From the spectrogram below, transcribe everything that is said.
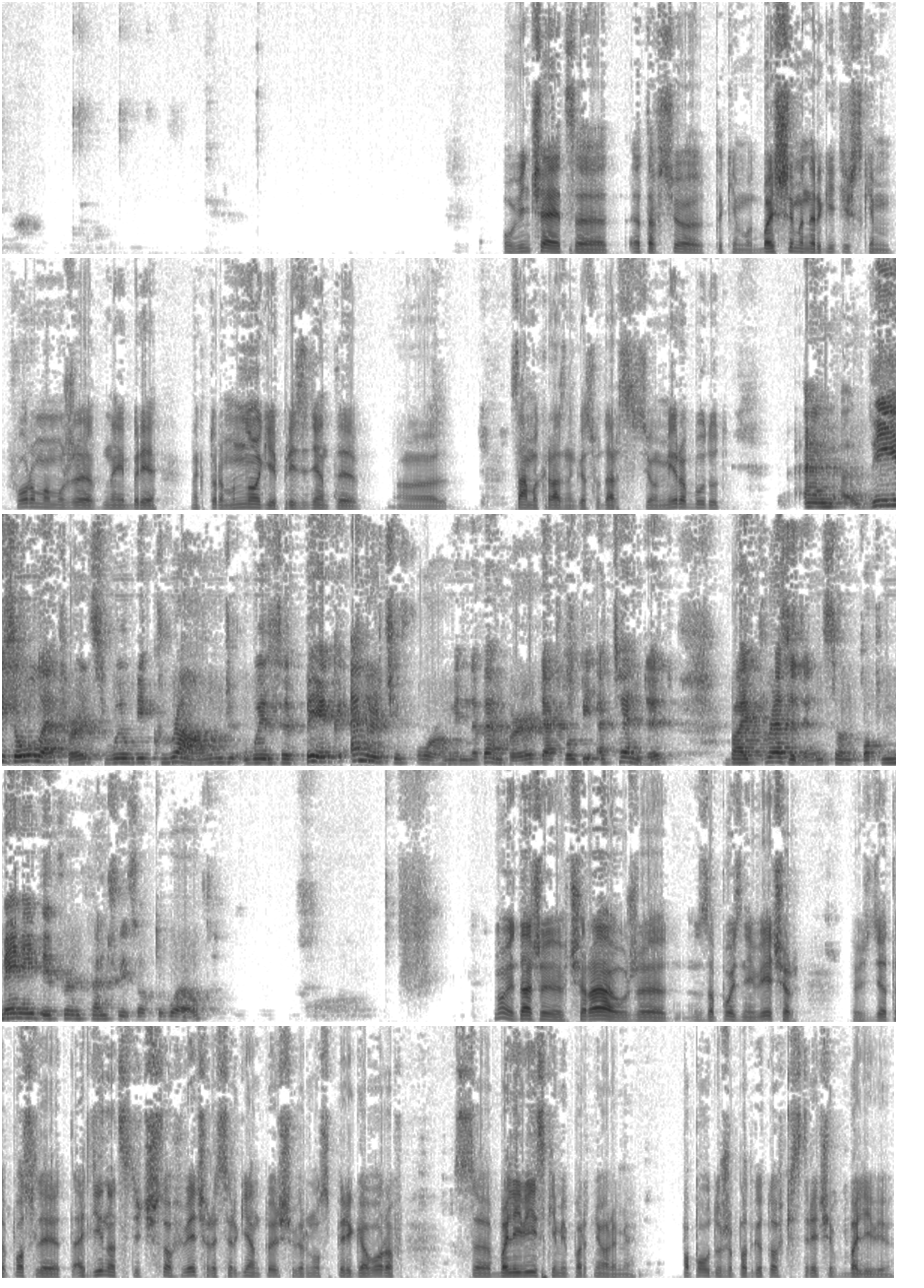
Увенчается это все таким вот большим энергетическим форумом уже в ноябре, на котором многие президенты э, самых разных государств всего мира будут. And these all efforts will be crowned with a big energy forum in November that will be attended by presidents on, of many different countries of the world. Ну и даже вчера уже за поздний вечер, то есть где-то после 11 часов вечера Сергей Анатольевич вернулся с переговоров с боливийскими партнерами по поводу уже подготовки встречи в Боливию.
